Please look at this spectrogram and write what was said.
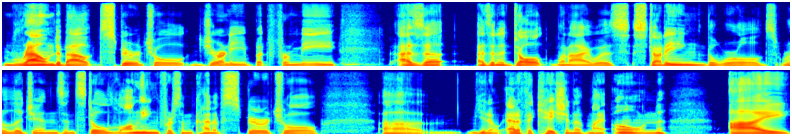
roundabout spiritual journey, but for me, as a as an adult, when I was studying the world's religions and still longing for some kind of spiritual, uh, you know, edification of my own, I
